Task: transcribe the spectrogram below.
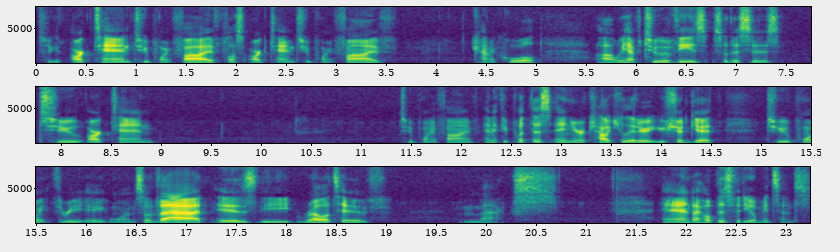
So we get arctan 2.5 plus arctan 2.5. Kind of cool. Uh, we have two of these, so this is 2 arctan 2.5. And if you put this in your calculator, you should get 2.381. So that is the relative max. And I hope this video made sense.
